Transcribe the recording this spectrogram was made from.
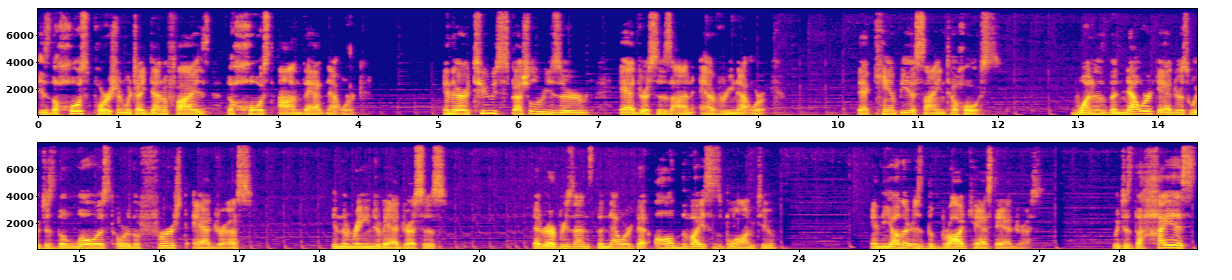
is the host portion, which identifies the host on that network. And there are two special reserved addresses on every network that can't be assigned to hosts. One is the network address, which is the lowest or the first address in the range of addresses that represents the network that all devices belong to. And the other is the broadcast address, which is the highest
